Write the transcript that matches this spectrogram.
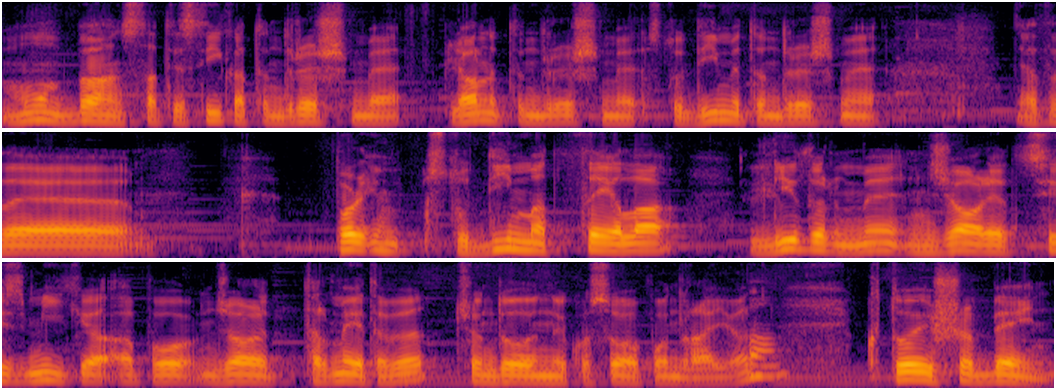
mund të bëhen statistika të ndryshme, plane të ndryshme, studime të ndryshme, Edhe për studime të thella lidhur me ngjarjet sizmike apo ngjarjet e tërmeteve që ndodhin në Kosovë apo në rajon, po. këto i shërbejnë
